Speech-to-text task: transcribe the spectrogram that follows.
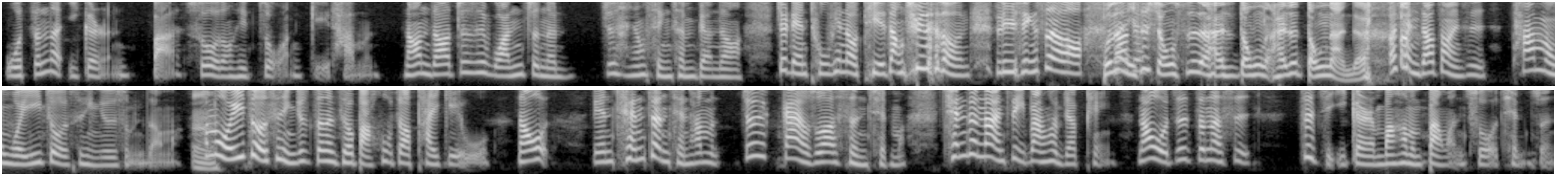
我真的一个人把所有东西做完给他们，然后你知道，就是完整的，就是很像行程表，你知道吗？就连图片都有贴上去那种 旅行社哦。不是你是雄狮的还是东还是东南的？而且你知道重点是，他们唯一做的事情就是什么，你知道吗？嗯他们唯一做的事情就真的只有把护照拍给我，然后连签证钱他们就是刚才有说到省钱嘛，签证当然自己办会比较便宜，然后我这真的是自己一个人帮他们办完所有签证。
